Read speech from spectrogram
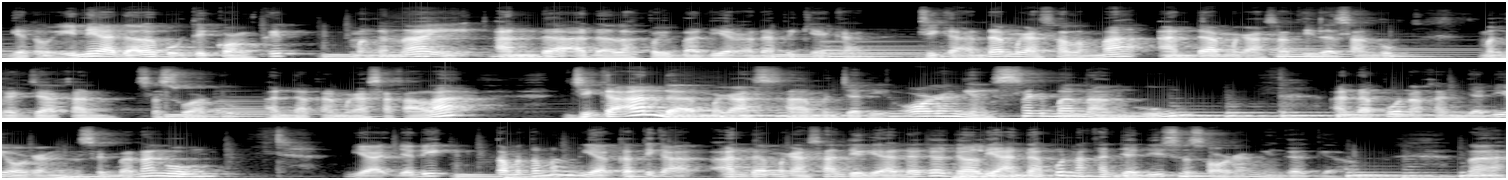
gitu. Ini adalah bukti konkret mengenai Anda adalah pribadi yang Anda pikirkan. Jika Anda merasa lemah, Anda merasa tidak sanggup mengerjakan sesuatu. Anda akan merasa kalah. Jika Anda merasa menjadi orang yang serba nanggung, Anda pun akan menjadi orang yang serba nanggung. Ya, jadi teman-teman ya ketika Anda merasa diri Anda gagal, ya Anda pun akan jadi seseorang yang gagal. Nah,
